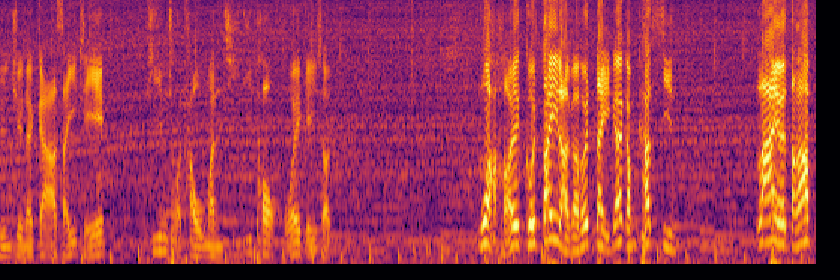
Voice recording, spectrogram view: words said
完全係駕駛者。天才頭文字 D 托海嘅技術，哇！佢佢低能啊！佢突然間咁 cut 線，拉佢打靶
